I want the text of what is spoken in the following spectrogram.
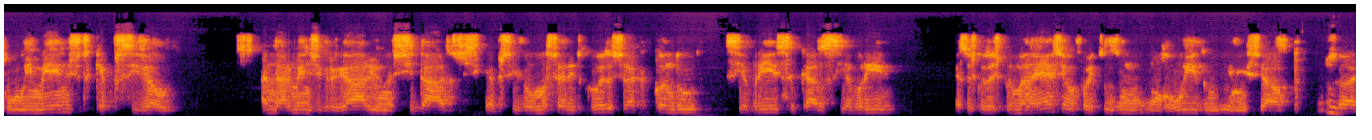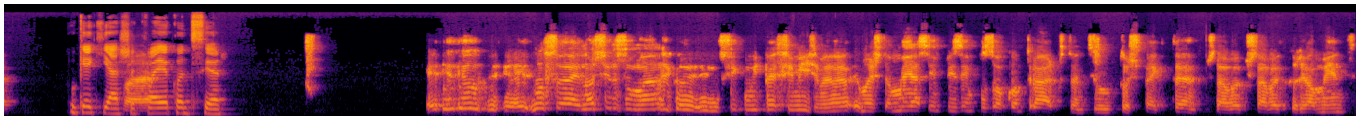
poluir menos, de que é possível andar menos gregário nas cidades, que é possível uma série de coisas. Será que quando se abrir, se caso se abrir, essas coisas permanecem ou foi tudo um, um ruído inicial? Não sei. O que é que acha Vai. que vai acontecer? Eu, eu- eu não sei, nós seres humanos, eu, fico muito pessimista, mas, mas também há sempre exemplos ao contrário, portanto eu estou expectante, gostava, gostava que realmente,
